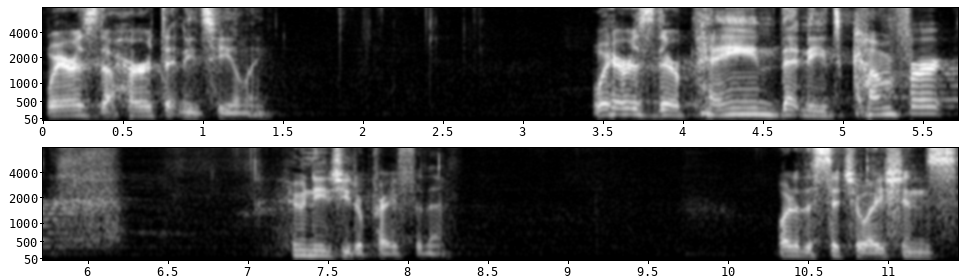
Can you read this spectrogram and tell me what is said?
Where is the hurt that needs healing? Where is there pain that needs comfort? Who needs you to pray for them? What are the situations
